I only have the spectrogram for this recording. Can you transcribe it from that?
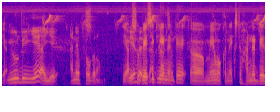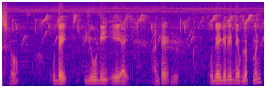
yeah. యూడిఏఐఏ అనే ప్రోగ్రామ్. యా సో బేసిక్లీ ఏంటంటే మేము ఒక నెక్స్ట్ హండ్రెడ్ డేస్లో Uday U D A I అంటే Udayagiri development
